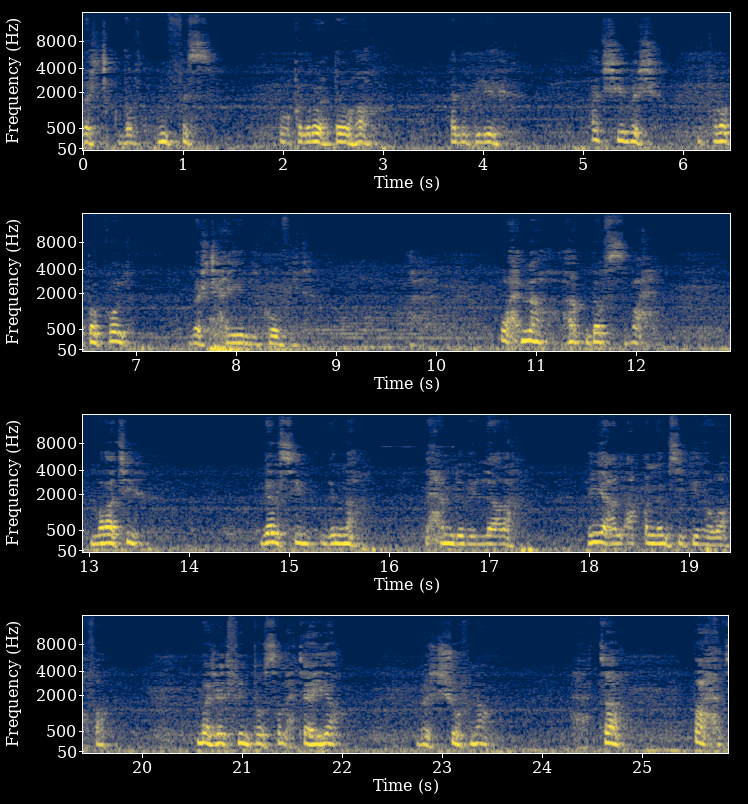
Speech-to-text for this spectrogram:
باش تقدر تنفس وقدروا يعطيوها هذوك اللي هادشي باش البروتوكول باش تحيد الكوفيد. وحنا هكذا في الصباح. مراتي جالسين قلنا الحمد لله راه هي على الأقل مسكينة واقفة. ما جات فين توصل حتى هي؟ باش تشوفنا. حتى طاحت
